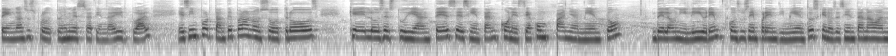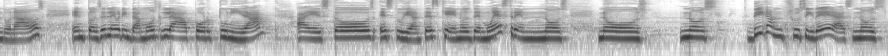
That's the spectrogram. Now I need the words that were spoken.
tengan sus productos en nuestra tienda virtual. Es importante para nosotros que los estudiantes se sientan con este acompañamiento de la Unilibre con sus emprendimientos que no se sientan abandonados. Entonces le brindamos la oportunidad a estos estudiantes que nos demuestren, nos, nos, nos digan sus ideas, nos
